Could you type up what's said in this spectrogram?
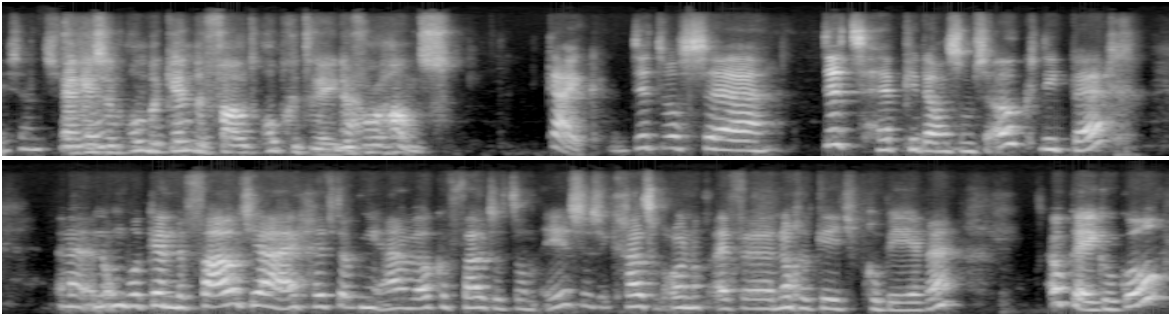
Is er is een onbekende fout opgetreden voor Hans. Kijk, dit, was, uh, dit heb je dan soms ook, die pech. Uh, een onbekende fout, ja, hij geeft ook niet aan welke fout het dan is. Dus ik ga het gewoon nog even nog een keertje proberen. Oké, okay, Google.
